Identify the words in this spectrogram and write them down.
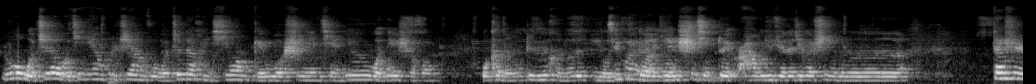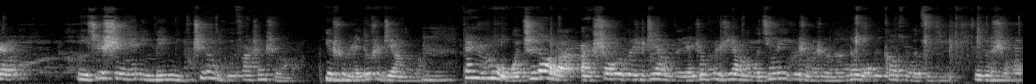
如果我知道我今天会这样子，我真的很希望给我十年前，因为我那时候我可能对于很多的有意义的一件事情，对啊，我就觉得这个事情怎么怎么怎么，但是你这十年里面你不知道你会发生什么。有时候人都是这样的嘛。嗯但是如果我知道了啊，社会会是这样子，人生会是这样的，我经历会什么什么的，那我会告诉我自己，那个时候、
